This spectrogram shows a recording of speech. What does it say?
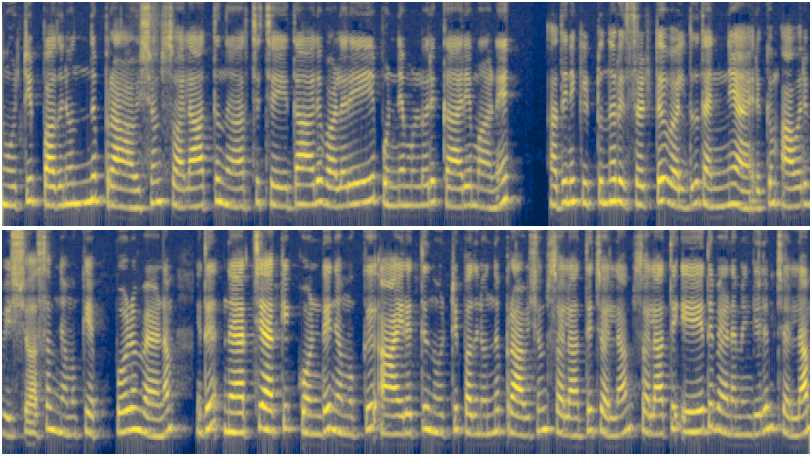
നൂറ്റി പതിനൊന്ന് പ്രാവശ്യം സ്വലാത്ത് നേർച്ച ചെയ്താൽ വളരെ പുണ്യമുള്ളൊരു കാര്യമാണ്. അതിന് കിട്ടുന്ന റിസൾട്ട് വലുത് തന്നെയായിരിക്കും. ആ ഒരു വിശ്വാസം നമുക്ക് എപ്പോഴും വേണം. ഇത് നേർച്ചയാക്കിക്കൊണ്ട് നമുക്ക് ആയിരത്തി നൂറ്റി പതിനൊന്ന് പ്രാവശ്യം സ്വലാത്ത് ചൊല്ലാം. സ്വലാത്ത് ഏത് വേണമെങ്കിലും ചൊല്ലാം.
